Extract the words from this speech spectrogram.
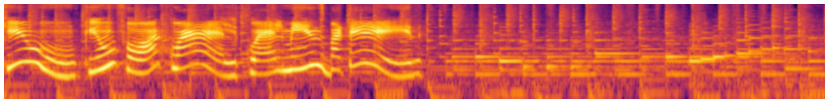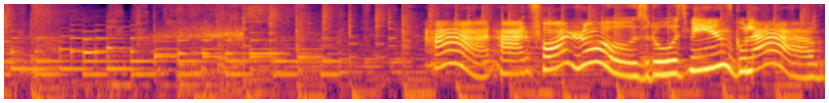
Q Q for quail quail means बटेर. R R for rose rose means गुलाब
